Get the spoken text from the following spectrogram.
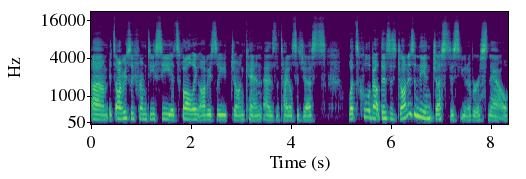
Um, it's obviously from DC. It's following, obviously, Jon Kent, as the title suggests. What's cool about this is Jon is in the Injustice universe now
